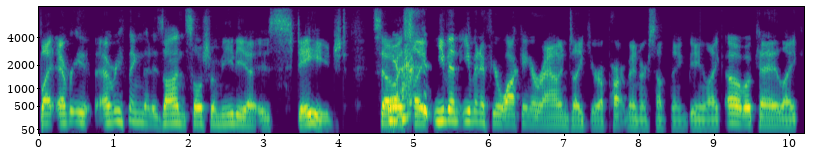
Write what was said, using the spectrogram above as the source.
but every everything that is on social media is staged so yeah. it's like even even if you're walking around like your apartment or something being like oh okay like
